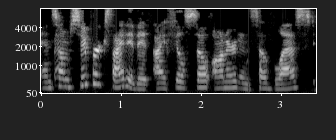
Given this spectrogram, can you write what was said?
And so I'm super excited. It, I feel so honored and so blessed.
